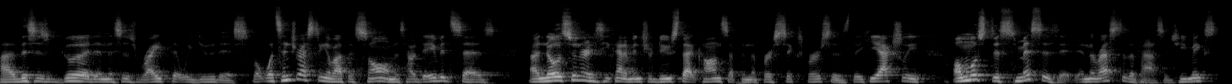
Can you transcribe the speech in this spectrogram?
Uh, this is good and this is right that we do this. But what's interesting about this psalm is how David says, uh, no sooner has he kind of introduced that concept in the first six verses, that he actually almost dismisses it in the rest of the passage. He makes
